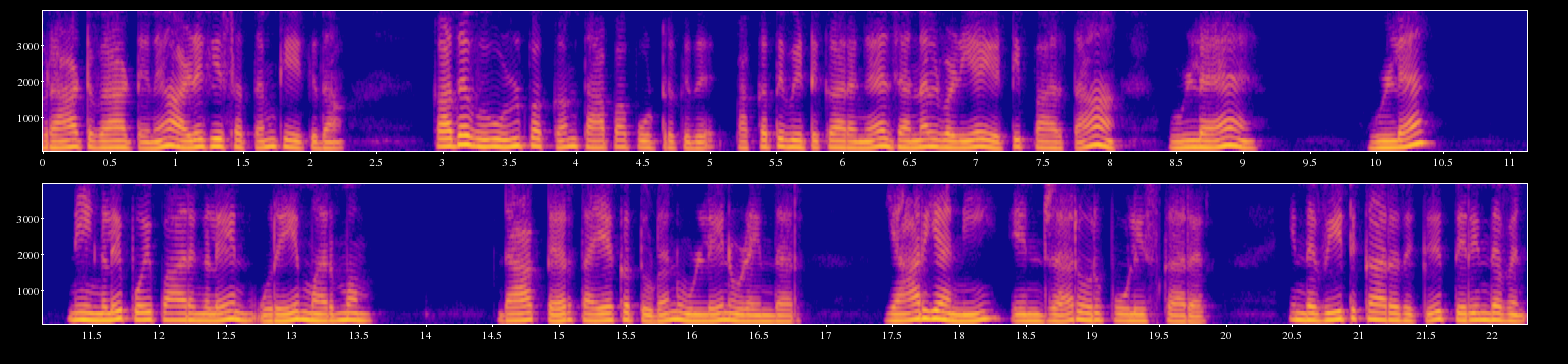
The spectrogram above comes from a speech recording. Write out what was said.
விராட் விராட்டுன்னு அழுகை சத்தம் கேட்குதான் கதவு உள்பக்கம் தாப்பா போட்டிருக்குது. பக்கத்து வீட்டுக்காரங்க ஜன்னல் வழியாக எட்டி பார்த்தா உள்ள? உள்ள? நீங்களே போய் பாருங்களேன் ஒரே மர்மம். டாக்டர் தயக்கத்துடன் உள்ளே நுழைந்தார். யார் யா நீ? என்றார் ஒரு போலீஸ்காரர். இந்த வீட்டுக்காரருக்கு தெரிந்தவன்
